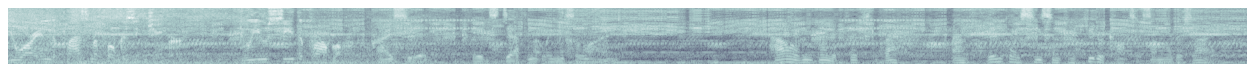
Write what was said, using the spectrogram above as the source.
You are in the plasma focusing chamber. Do you see the problem? I see it. It's definitely misaligned. How are we going to push back? I think I see some computer consoles on the other side.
